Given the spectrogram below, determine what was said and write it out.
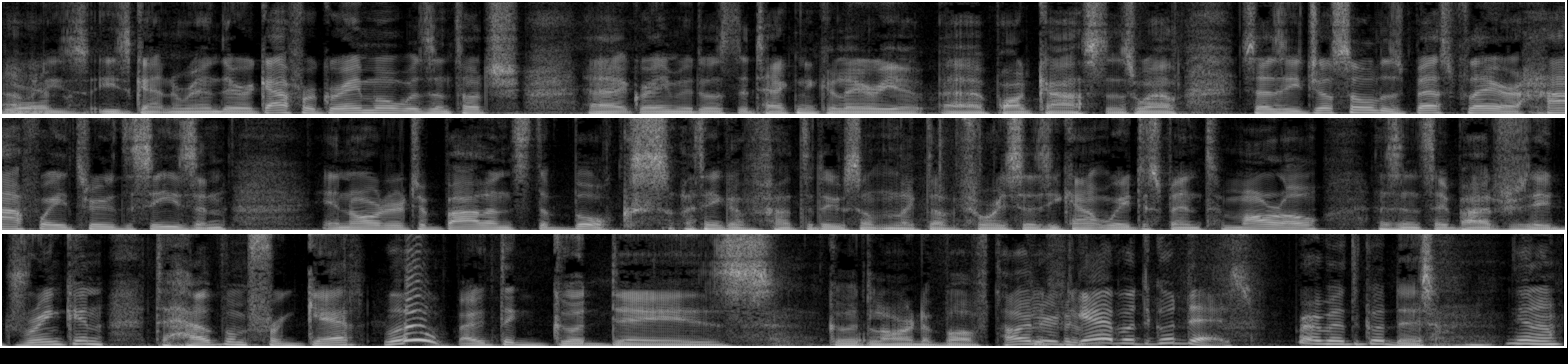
Uh, yeah. he's, he's getting around there. Gaffer Grahamo was in touch. Uh, Graham, who does the technical area uh, podcast as well, says he just sold his best player halfway through the season in order to balance the books. I think I've had to do something like that before. He says he can't wait to spend tomorrow, as in St. Patrick's Day, drinking to help him forget Woo! about the good days. Good Lord above. Tyler, forget about the good days. About the good days. You know.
